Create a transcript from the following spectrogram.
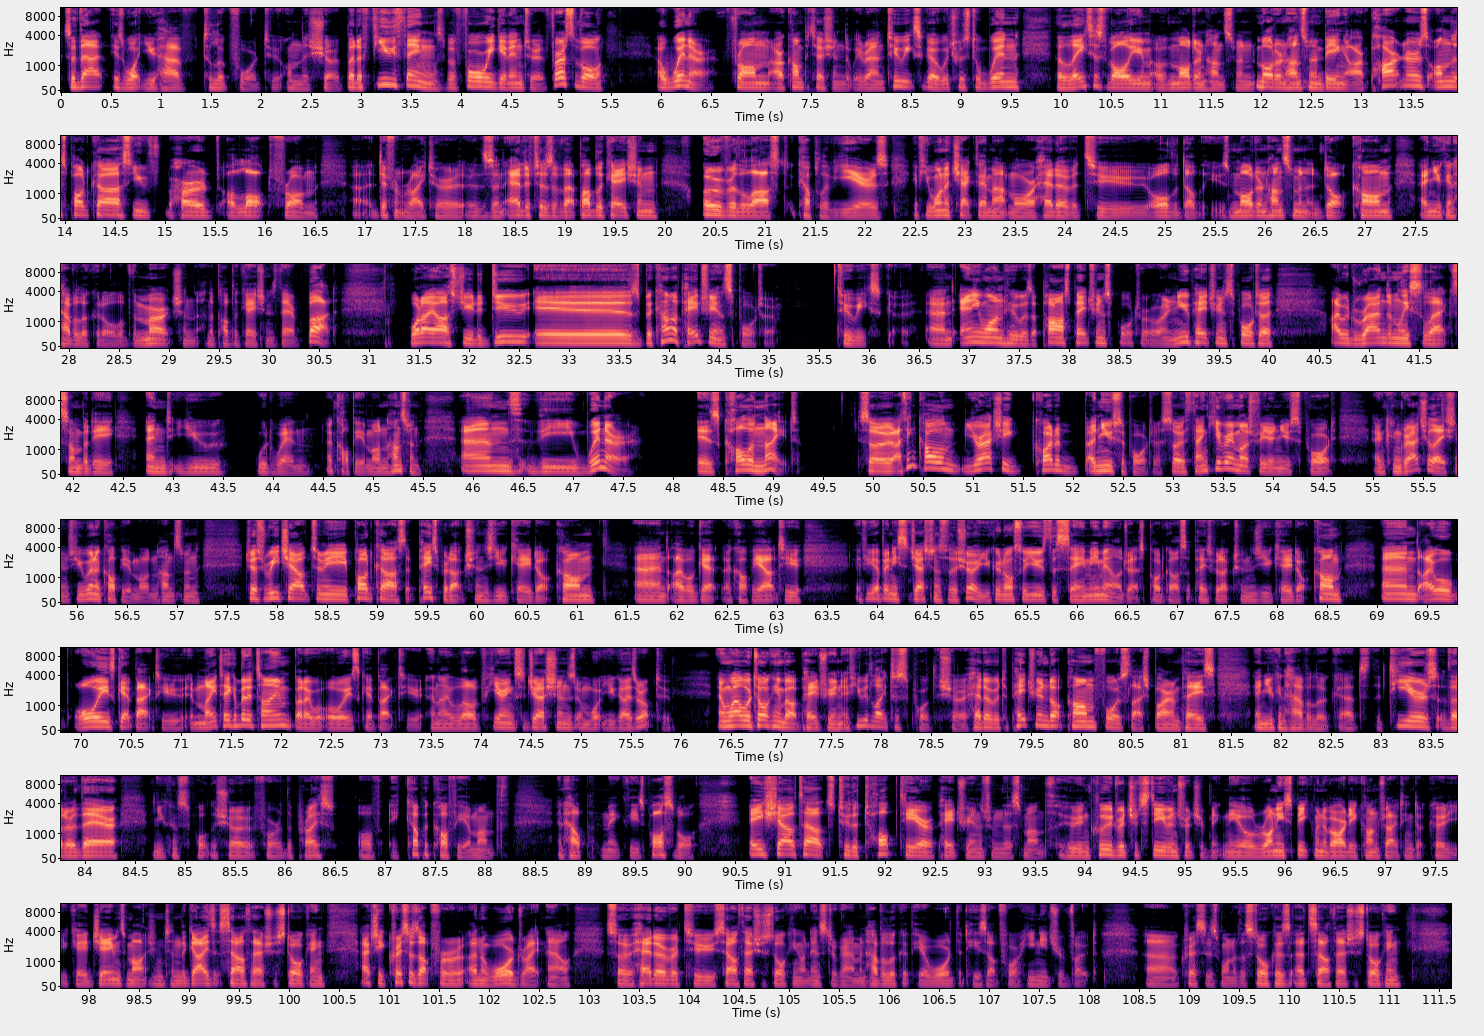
So that is what you have to look forward to on this show. But a few things before we get into it. First of all, a winner from our competition that we ran two weeks ago, which was to win the latest volume of Modern Huntsman. Modern Huntsman being our partners on this podcast. You've heard a lot from uh, different writers and editors of that publication over the last couple of years. If you want to check them out more, head over to all the W's, modernhuntsman.com, and you can have a look at all of the merch and, and the publications there. But what I asked you to do is become a Patreon supporter two weeks ago. And anyone who was a past Patreon supporter or a new Patreon supporter, I would randomly select somebody and you would win a copy of Modern Huntsman. And the winner is Colin Knight. So I think, Colin, you're actually quite a, a, new supporter. So thank you very much for your new support and congratulations. You win a copy of Modern Huntsman. Just reach out to me, podcast at paceproductionsuk.com, and I will get a copy out to you. If you have any suggestions for the show, you can also use the same email address, podcast at paceproductionsuk.com, and I will always get back to you. It might take a bit of time, but I will always get back to you. And I love hearing suggestions and what you guys are up to. And while we're talking about Patreon, if you would like to support the show, head over to patreon.com forward slash Byron Pace and you can have a look at the tiers that are there and you can support the show for the price of a cup of coffee a month and help make these possible. A shout out to the top tier Patreons from this month, who include Richard Stevens, Richard McNeil, Ronnie Speakman of rdcontracting.co.uk, James Marchington, the guys at South Ayrshire Stalking. Actually, Chris is up for an award right now. So head over to South Ayrshire Stalking on Instagram and have a look at the award that he's up for. He needs your vote. Uh, Chris is one of the stalkers at South Ayrshire Stalking.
